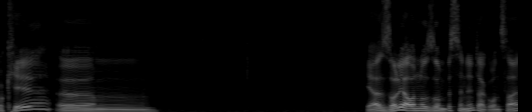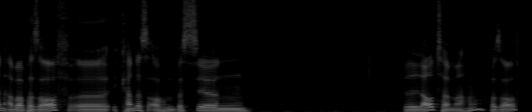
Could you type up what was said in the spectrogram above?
Okay, ähm... Ja, es soll ja auch nur so ein bisschen Hintergrund sein, aber pass auf, äh, ich kann das auch ein bisschen lauter machen. Pass auf.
